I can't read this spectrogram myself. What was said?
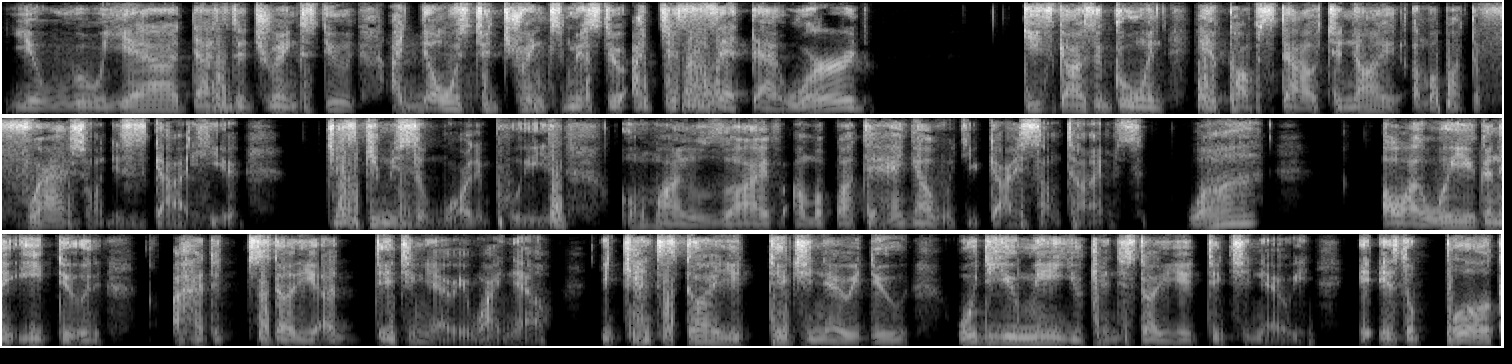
Yeah, well, yeah, that's the drinks, dude. I know it's the drinks, mister. I just said that word. These guys are going hip hop style tonight. I'm about to flash on this guy here. Just give me some water, please. Oh my life, I'm about to hang out with you guys sometimes. What? Oh, what are you gonna eat, dude? I had to study a dictionary right now. You can't study a dictionary, dude. What do you mean you can't study a dictionary? It is a book,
